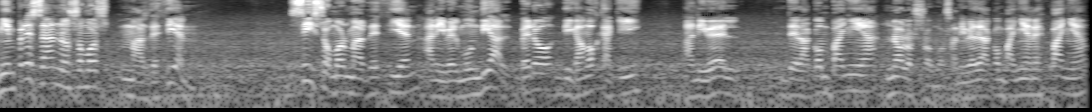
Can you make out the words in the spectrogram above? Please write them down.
Mi empresa no somos más de 100. Sí somos más de 100 a nivel mundial, pero digamos que aquí, a nivel de la compañía no lo somos. A nivel de la compañía en España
